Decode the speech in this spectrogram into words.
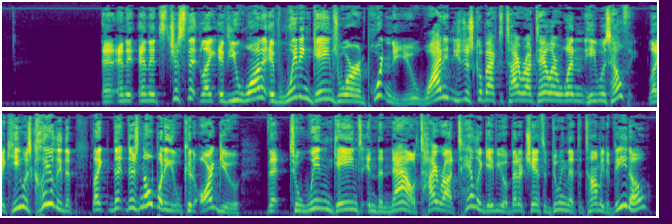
and and, it, and it's just that like if you want if winning games were important to you, why didn't you just go back to Tyrod Taylor when he was healthy? Like he was clearly the like th- there's nobody who could argue that to win games in the now, Tyrod Taylor gave you a better chance of doing that to Tommy DeVito.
